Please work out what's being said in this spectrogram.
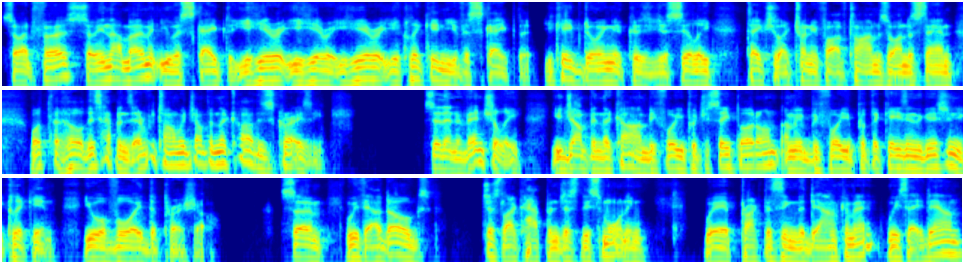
So at first, so in that moment, you escaped it. You hear it, you hear it, you hear it. You click in, you've escaped it. You keep doing it because you're silly. It takes you like 25 times to understand what the hell. This happens every time we jump in the car. This is crazy. So then eventually you jump in the car and before you put your seatbelt on, I mean, before you put the keys in the ignition, you click in, you avoid the pressure. So with our dogs, just like happened just this morning, we're practicing the down command. We say down.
